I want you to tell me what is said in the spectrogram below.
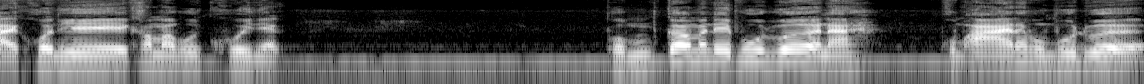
ลายๆคนที่เข้ามาพูดคุยเนี่ย ผมก็ไม่ได้พูดเวอร์นะผมอายนะผมพูดเวอร์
